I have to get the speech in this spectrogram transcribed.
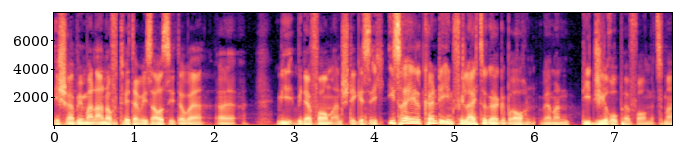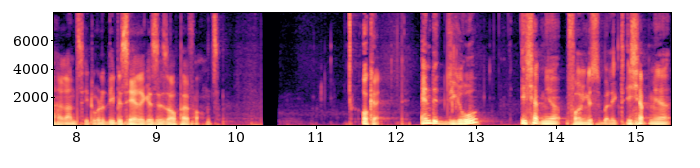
ich schreibe ihm mal an auf Twitter, wie es aussieht, ob er, äh, wie, wie der Formanstieg ist. Ich, Israel könnte ihn vielleicht sogar gebrauchen, wenn man die Giro-Performance mal heranzieht oder die bisherige Saison-Performance. Okay. Ende Giro. Ich habe mir Folgendes überlegt. Ich habe mir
